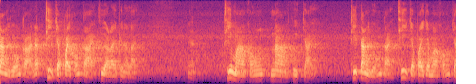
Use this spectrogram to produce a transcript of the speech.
ตั้งอยู่ของกายและที่จะไปของกายคืออะไรเป็นอะไรเนี่ยที่มาของนามคือใจ ที่ตั้งอยู่ของใจที่จะไปจะมาของใจ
